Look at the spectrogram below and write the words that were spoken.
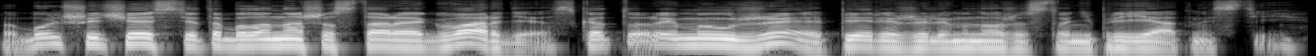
По большей части это была наша старая гвардия, с которой мы уже пережили множество неприятностей.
